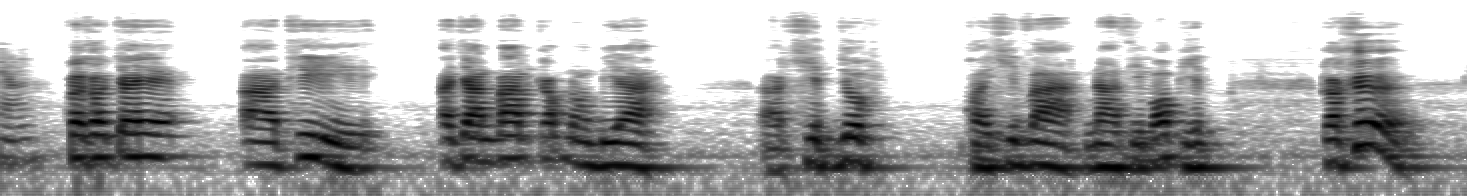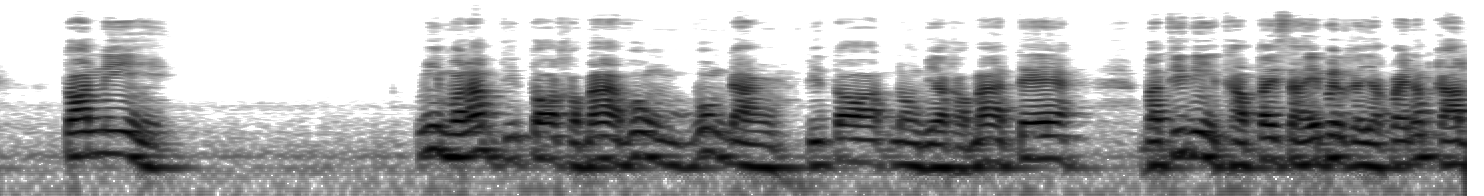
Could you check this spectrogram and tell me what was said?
หยังค่อยเข้าใจอ่าที่อาจารย์บ้านกับน้องเบียร์อ่าคิดอยู่ค่อยคิดว่าน่าสิบ่ผิด ก็คือ ตอนนี้มีหมอลำติดต่อเข้ามาวงวงดัง ติดต่อน้องเบียร์เข้ามาแต่บัดที่นี่ถ้าไปไสเพิ่นก็อยากไปน้กัน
